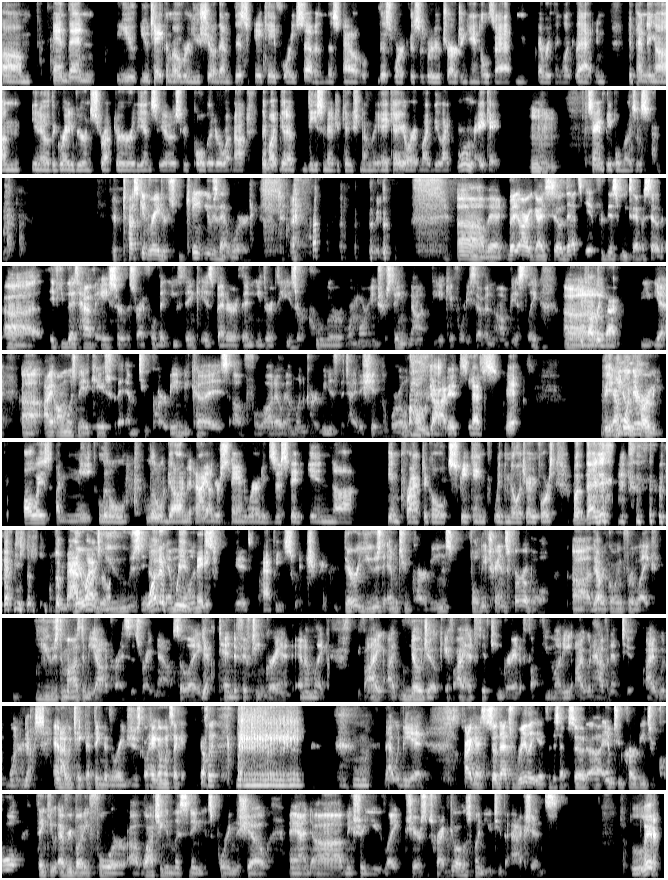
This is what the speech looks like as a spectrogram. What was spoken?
um, and then you you take them over and you show them this AK-47, this how this work, this is where your charging handles at, and everything like that. And depending on you know the grade of your instructor or the NCOs who pulled it or whatnot, they might get a decent education on the AK, or it might be like mm, AK, mm-hmm. sand people noises. They're Tusken Raiders. You can't use that word. Oh man. But all right, guys. So that's it for this week's episode. Uh, if you guys have a service rifle that you think is better than either of these or cooler or more interesting, not the AK-47, obviously. Uh, covered that. Yeah. Uh, I almost made a case for the M2 carbine because uh, full auto M1 carbine is the tightest shit in the world. Oh God. It's, it's that's it. The M1 know, carbine always a neat little little gun and i understand where it existed in uh in practical speaking with the military force. But then, then the mad lads are like, what uh, if M1s. we make it happy switch? There are used M2 carbines fully transferable uh, that yep. are going for like used Mazda Miata prices right now. So like yeah. 10 to 15 grand. And I'm like, if I, I, no joke, if I had 15 grand of fuck you money, I would have an M2. I would 100 yes. and I would take that thing to the range and just go, hang on one second. Yep. Click. Mm-hmm. That would be it. All right, guys. So that's really it for this episode. Uh, M2 carbines are cool. Thank you, everybody, for uh, watching and listening and supporting the show. And uh, make sure you like, share, subscribe, do all those fun YouTube actions. Later.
